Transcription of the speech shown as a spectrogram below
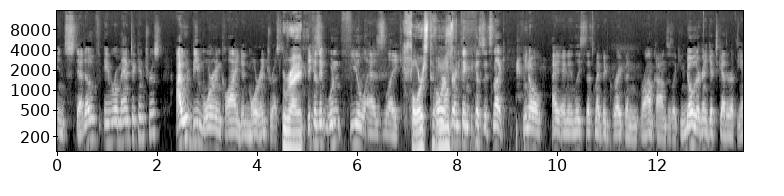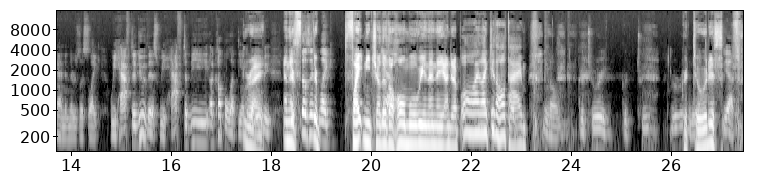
instead of a romantic interest, I would be more inclined and more interested. Right. Because it wouldn't feel as like Forced, forced almost. or anything because it's like you know I and at least that's my big gripe in rom coms is like you know they're gonna get together at the end and there's this like we have to do this we have to be a couple at the end Right. of the movie And they're this doesn't they're like fighting each other Yeah. the whole movie, and then they ended up, oh, I liked you the whole it's like- time. you know gratuitous Gratuitous. yes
